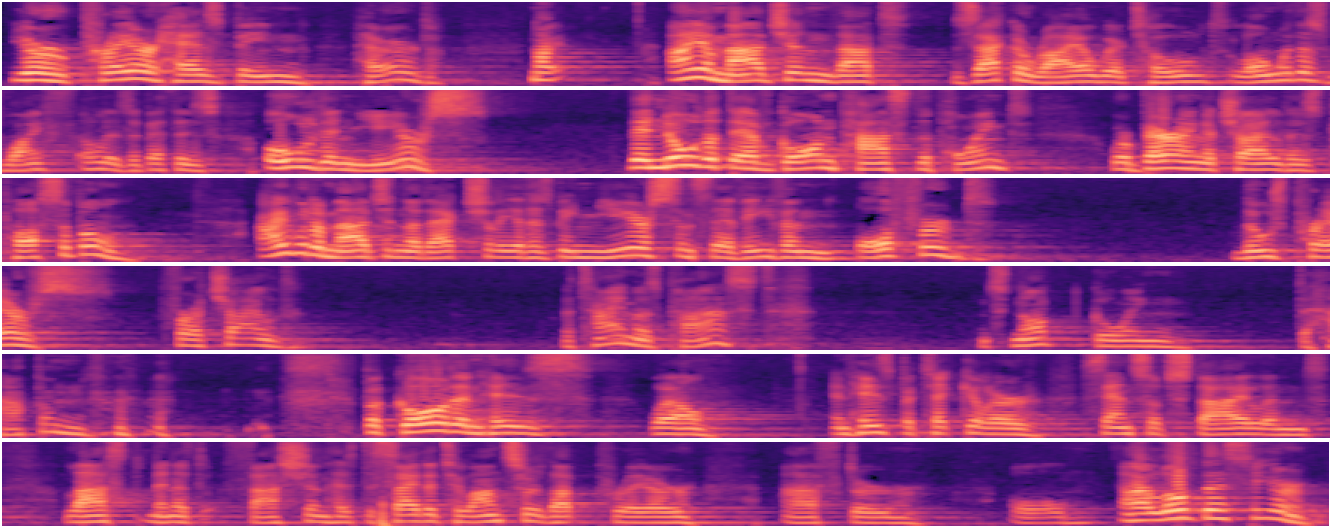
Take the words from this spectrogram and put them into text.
Your prayer has been heard. Now, I imagine that Zechariah, we're told, along with his wife Elizabeth, is old in years. They know that they have gone past the point where bearing a child is possible. I would imagine that actually it has been years since they've even offered those prayers for a child. The time has passed. It's not going to happen. but God, in His, well, in his particular sense of style and last minute fashion, has decided to answer that prayer after all. And I love this here,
